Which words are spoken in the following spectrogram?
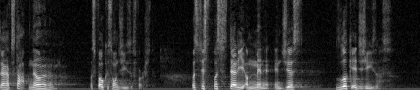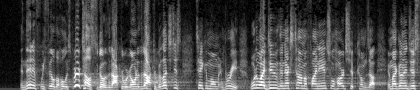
Then I have to stop. No, no, no, no. Let's focus on Jesus first. Let's just let's study a minute and just look at Jesus. And then if we feel the Holy Spirit tell us to go to the doctor, we're going to the doctor. But let's just take a moment and breathe. What do I do the next time a financial hardship comes up? Am I going to just,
